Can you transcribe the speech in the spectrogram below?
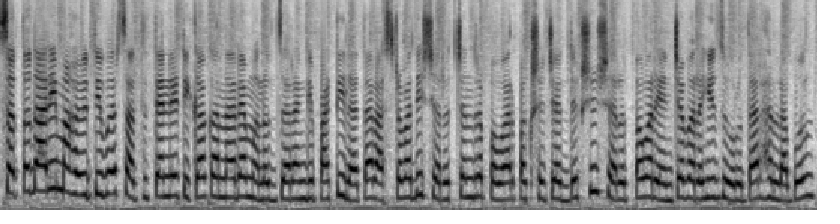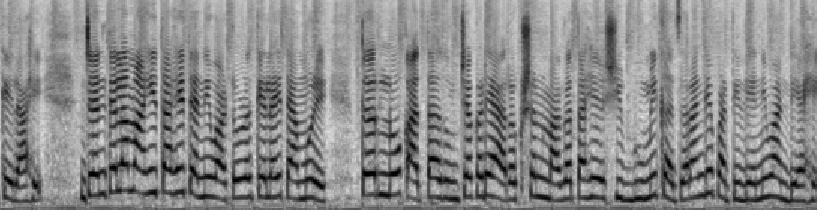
सत्ताधारी महायुतीवर सातत्याने टीका करणाऱ्या मनोज जरांगे पाटील आता राष्ट्रवादी शरदचंद्र पवार पक्षाचे अध्यक्ष शरद पवार यांच्यावरही जोरदार हल्लाबोल केला आहे. जनतेला माहीत आहे त्यांनी वाटोळं केलंय त्यामुळे तर लोक आता तुमच्याकडे आरक्षण मागत आहे अशी भूमिका जरांगे पाटील यांनी मांडली आहे.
